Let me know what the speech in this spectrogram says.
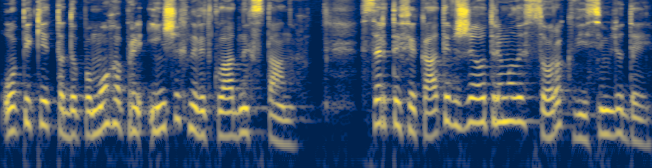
опіки та допомога при інших невідкладних станах. Сертифікати вже отримали 48 людей.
